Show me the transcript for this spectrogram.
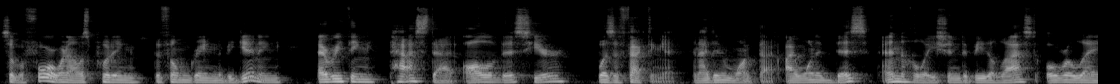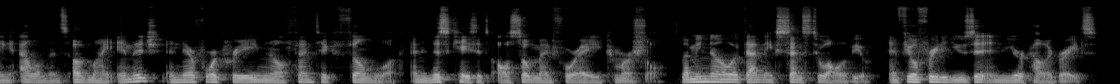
So before when I was putting the film grain in the beginning, everything past that, all of this here, was affecting it. And I didn't want that. I wanted this and the halation to be the last overlaying elements of my image and therefore creating an authentic film look. And in this case, it's also meant for a commercial. Let me know if that makes sense to all of you and feel free to use it in your color grades.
